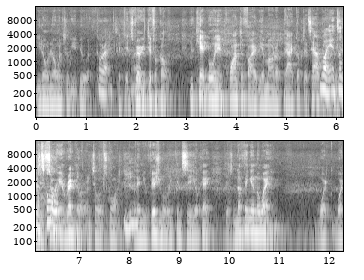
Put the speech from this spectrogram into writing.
You don't know until you do it. Correct. It, it's very difficult. You can't go in and quantify the amount of backup that's happening. Right, until because it's so gone. irregular until it's gone. And then you visually can see, okay, there's nothing in the way. What, what,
